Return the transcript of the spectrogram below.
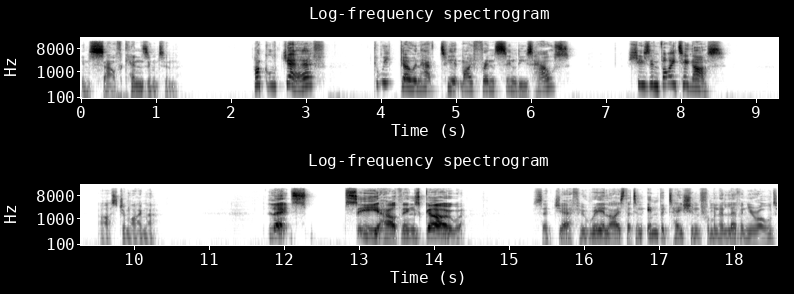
in South Kensington. Uncle Jeff, can we go and have tea at my friend Cindy's house? She's inviting us, asked Jemima. Let's see how things go, said Jeff, who realised that an invitation from an 11 year old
